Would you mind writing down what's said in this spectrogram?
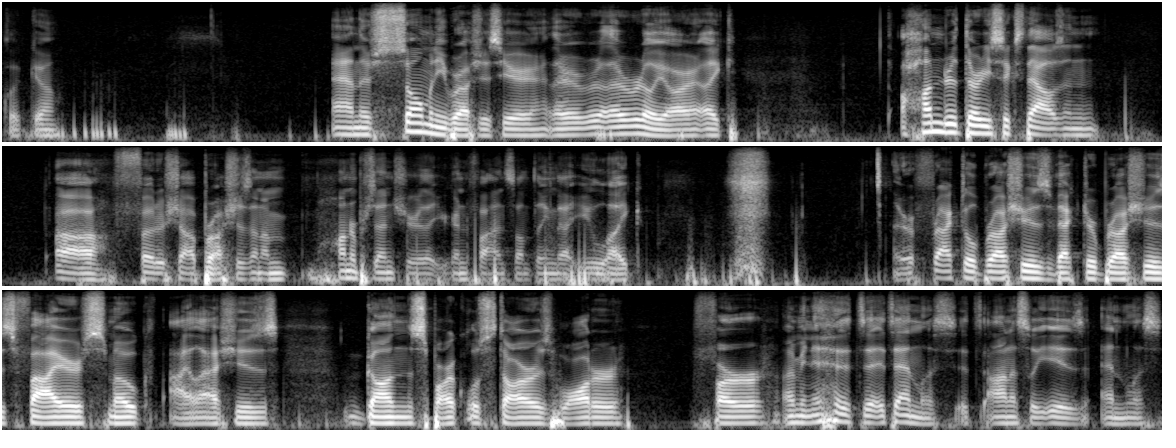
click go. And there's so many brushes here. There, there really are like 136,000 uh, Photoshop brushes, and I'm 100% sure that you're gonna find something that you like. There are fractal brushes, vector brushes, fire, smoke, eyelashes, guns, sparkles, stars, water, fur. I mean, it's it's endless. It honestly is endless.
